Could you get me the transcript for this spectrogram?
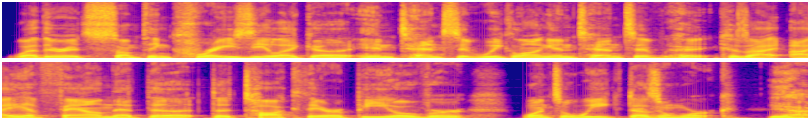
whether it's something crazy like a intensive week long intensive because I I have found that the the talk therapy over once a week doesn't work. Yeah.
